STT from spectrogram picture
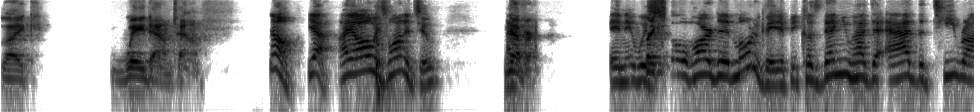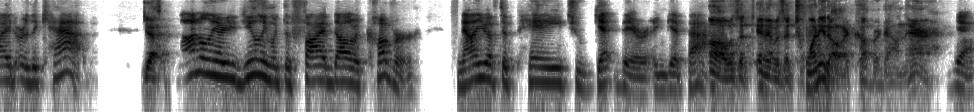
like way downtown. No, yeah. I always wanted to. Never. and it was Like- so hard to motivate it because then you had to add the T ride or the cab. Yeah. Not only are you dealing with the five dollar cover, now you have to pay to get there and get back. Oh, it was a and it was a twenty dollar cover down there. yeah.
